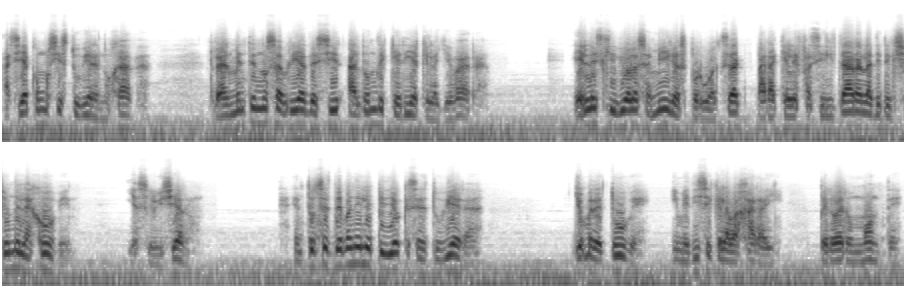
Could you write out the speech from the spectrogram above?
hacía como si estuviera enojada. Realmente no sabría decir a dónde quería que la llevara. Él escribió a las amigas por WhatsApp para que le facilitaran la dirección de la joven, y así lo hicieron. Entonces Devani le pidió que se detuviera. Yo me detuve y me dice que la bajara ahí, pero era un monte,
